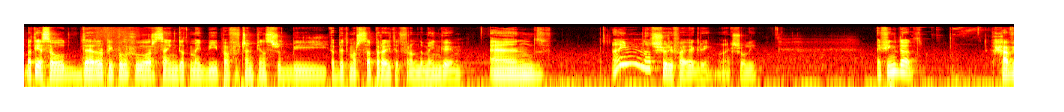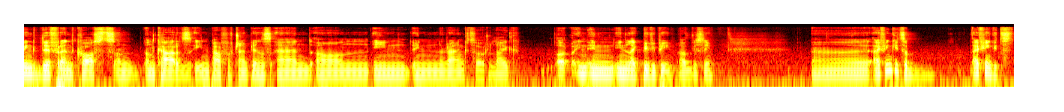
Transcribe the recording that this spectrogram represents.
But yeah, so there are people who are saying that maybe Path of Champions should be a bit more separated from the main game. And I'm not sure if I agree, actually. I think that having different costs on, on cards in Path of Champions and on in in ranked or like or in, in, in like PvP obviously uh, I think it's a, I think it's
